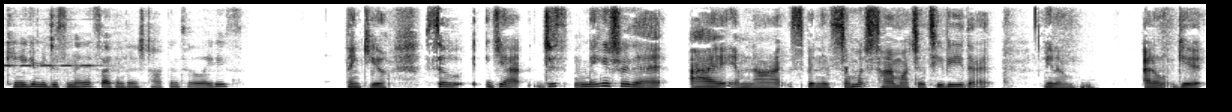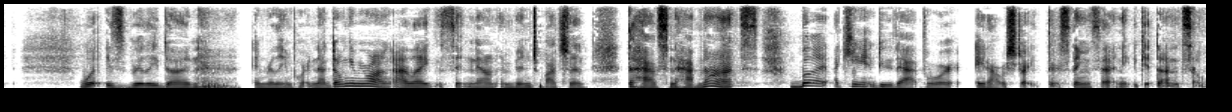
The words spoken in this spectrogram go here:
Can you give me just a minute so I can finish talking to the ladies? Thank you. So yeah, just making sure that I am not spending so much time watching TV that, you know, I don't get what is really done and really important. Now, don't get me wrong, I like sitting down and binge watching the haves and the have nots, but I can't do that for eight hours straight. There's things that I need to get done. So,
